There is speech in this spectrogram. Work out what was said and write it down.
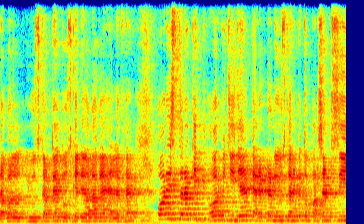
डबल यूज़ करते हैं तो उसके लिए अलग है एलएफ है। और इस तरह की और भी चीज़ें हैं कैरेक्टर यूज़ करेंगे तो परसेंट सी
